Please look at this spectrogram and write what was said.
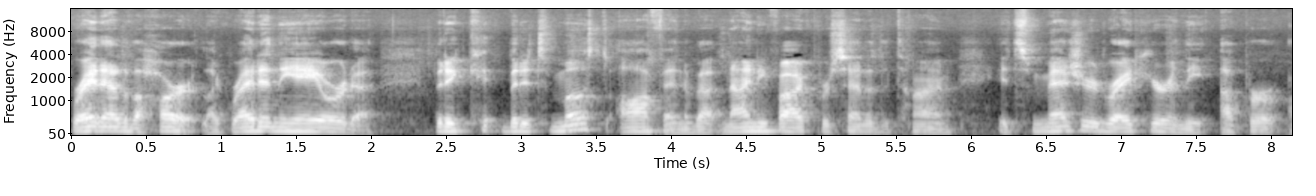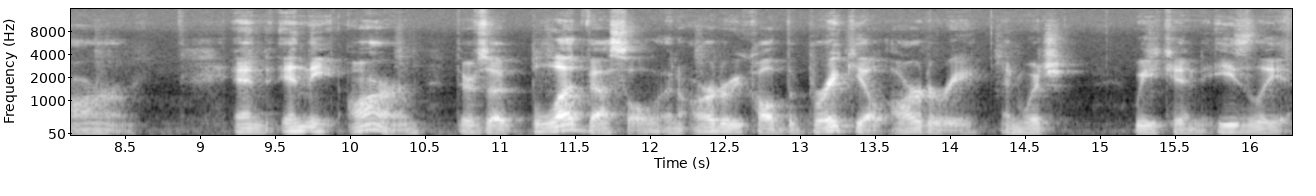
right out of the heart, like right in the aorta. But it but it's most often about 95% of the time it's measured right here in the upper arm. And in the arm, there's a blood vessel, an artery called the brachial artery, in which we can easily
